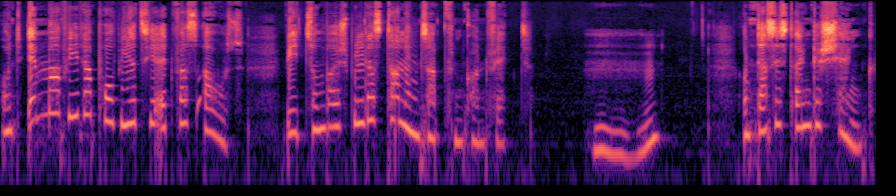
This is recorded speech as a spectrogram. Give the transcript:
Und immer wieder probiert sie etwas aus. Wie zum Beispiel das Tannenzapfenkonfekt. Mhm. Und das ist ein Geschenk.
